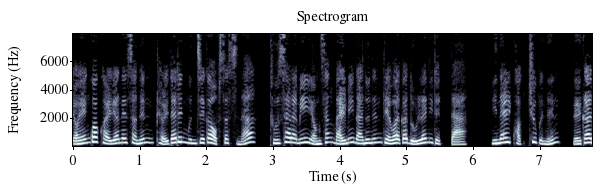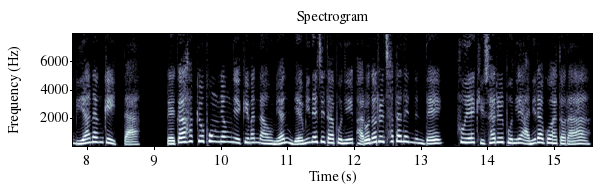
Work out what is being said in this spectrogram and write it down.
여행과 관련해서는 별다른 문제가 없었으나 두 사람이 영상 말미 나누는 대화가 논란이 됐다. 이날 곽튜브는 내가 미안한 게 있다. 내가 학교 폭력 얘기만 나오면 예민해지다 보니 바로 너를 차단했는데 후에 기사를 보니 아니라고 하더라.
